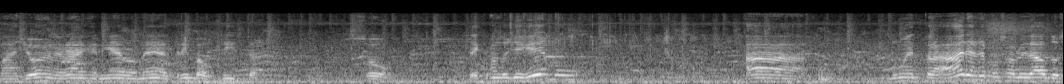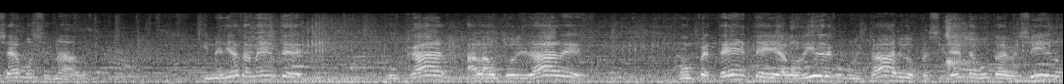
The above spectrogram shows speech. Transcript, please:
mayor general ingeniero Nea Trin Bautista, son de cuando lleguemos a nuestra área de responsabilidad donde seamos asignados, inmediatamente buscar a las autoridades competentes, a los líderes comunitarios, presidentes de Junta de Vecinos,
